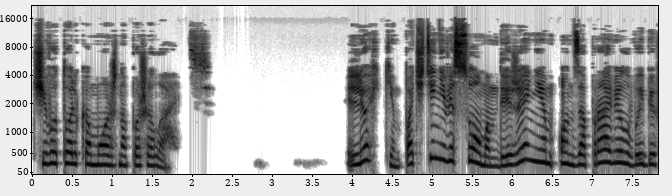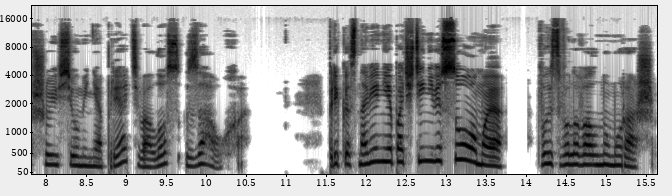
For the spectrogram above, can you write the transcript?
чего только можно пожелать. Легким, почти невесомым движением он заправил выбившуюся у меня прядь волос за ухо. Прикосновение почти невесомое вызвало волну мурашек.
